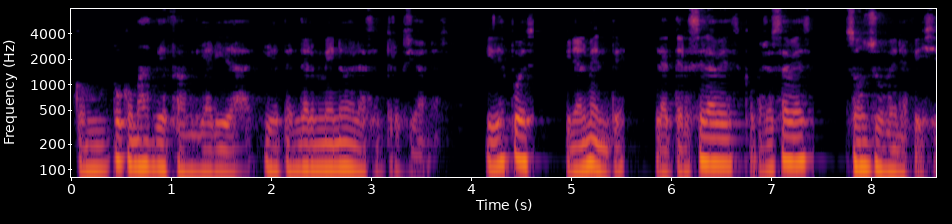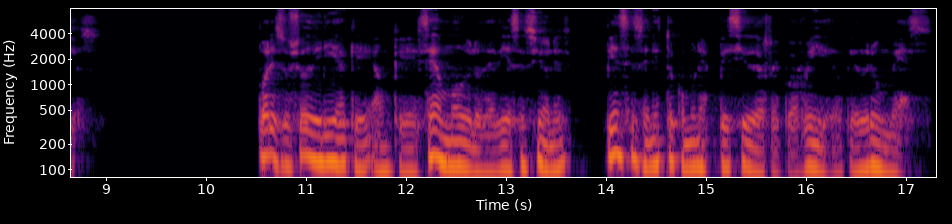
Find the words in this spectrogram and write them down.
con un poco más de familiaridad y depender menos de las instrucciones. Y después, finalmente, la tercera vez, como ya sabes, son sus beneficios. Por eso yo diría que, aunque sea un módulo de 10 sesiones, pienses en esto como una especie de recorrido que dure un mes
